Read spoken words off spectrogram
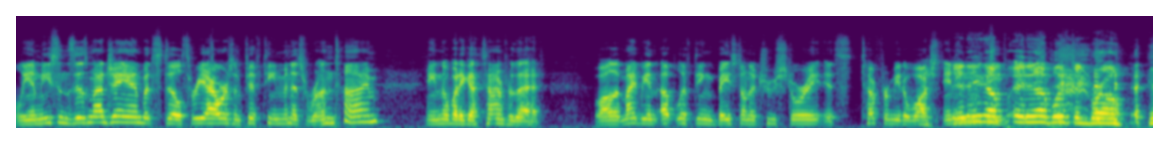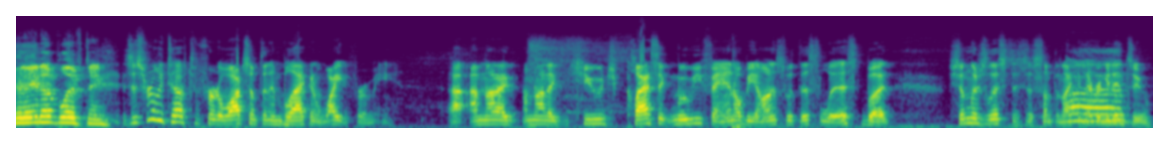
Liam Neeson's is my jam, but still, three hours and 15 minutes runtime? Ain't nobody got time for that. While it might be an uplifting based on a true story, it's tough for me to watch any it ain't movie. up. It ain't uplifting, bro. it ain't uplifting. It's just really tough to, for to watch something in black and white for me. I, I'm not a I'm not a huge classic movie fan. I'll be honest with this list, but Schindler's List is just something I can never get Uh, into.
